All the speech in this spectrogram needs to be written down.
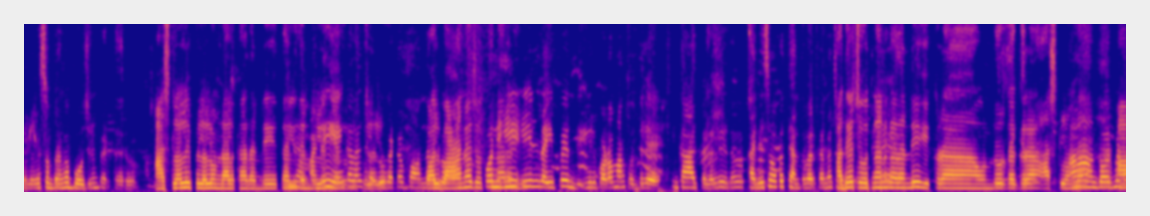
పిల్లలు శుభ్రంగా భోజనం పెడతారు. హాస్టల్లో పిల్లలు ఉండాలి కదండి తల్లిదండ్రులు ఏం కదా చదువు బాగుంది వాళ్ళు. బాగానే ఈ- వీళ్ళు అయిపోయింది వీళ్ళు గొడవ మనకు వద్దులే. ఇంకా ఆ పిల్లలు ఏదో కనీసం ఒక టెన్త్ వరకు అదే చూస్తున్నాను కదండి ఇక్కడ ఉండూరు దగ్గర హాస్టల్ ఆ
